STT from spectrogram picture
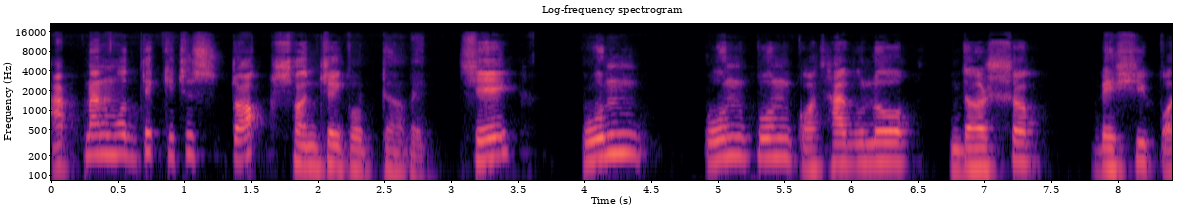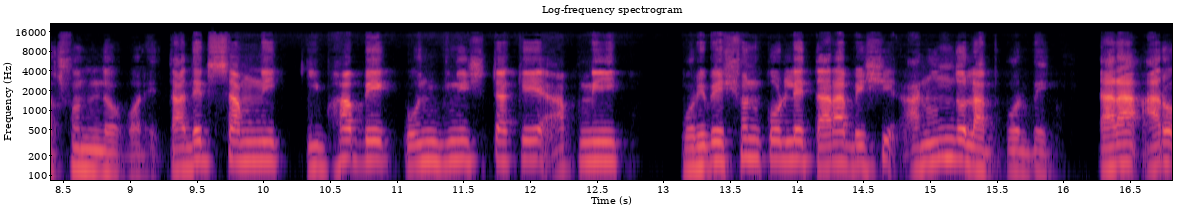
আপনার মধ্যে কিছু স্টক সঞ্চয় করতে হবে। যে কোন কোন কোন কথাগুলো দর্শক বেশি পছন্দ করে, তাদের সামনে কীভাবে কোন জিনিসটাকে আপনি পরিবেশন করলে তারা বেশি আনন্দ লাভ করবে, তারা আরও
